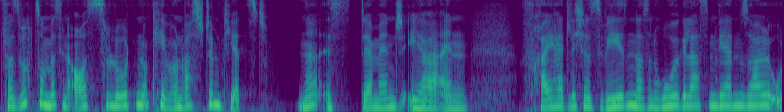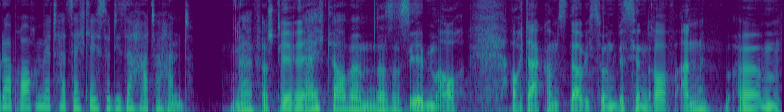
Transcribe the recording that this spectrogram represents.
versucht so ein bisschen auszuloten, okay, und was stimmt jetzt? Ne? Ist der Mensch eher ein freiheitliches Wesen, das in Ruhe gelassen werden soll, oder brauchen wir tatsächlich so diese harte Hand? Ja, verstehe. Ja, ich glaube, das ist eben auch, auch da kommt es, glaube ich, so ein bisschen drauf an. Ähm,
